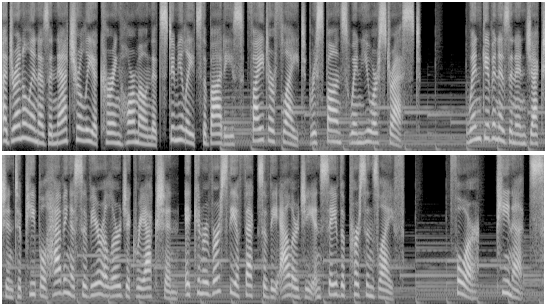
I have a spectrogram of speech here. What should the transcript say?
Adrenaline is a naturally occurring hormone that stimulates the body's fight or flight response when you are stressed. When given as an injection to people having a severe allergic reaction, it can reverse the effects of the allergy and save the person's life. 4. Peanuts.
